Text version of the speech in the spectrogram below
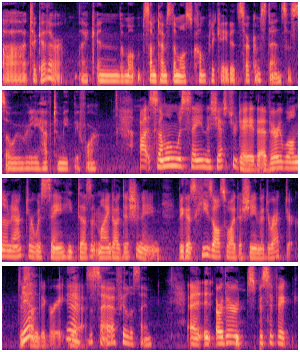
uh, together, like in the mo- sometimes the most complicated circumstances. So we really have to meet before. Uh, someone was saying this yesterday that a very well known actor was saying he doesn't mind auditioning because he's also auditioning the director to some degree. Yeah, yes. the sa- I feel the same. Uh, are there specific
